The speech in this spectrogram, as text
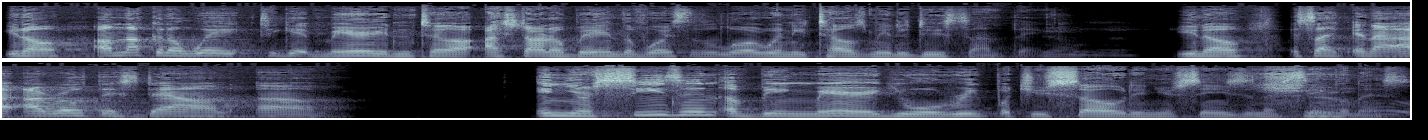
You know, I'm not gonna wait to get married until I start obeying the voice of the Lord when He tells me to do something. You know, it's like, and I, I wrote this down. Um, in your season of being married, you will reap what you sowed in your season of singleness.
